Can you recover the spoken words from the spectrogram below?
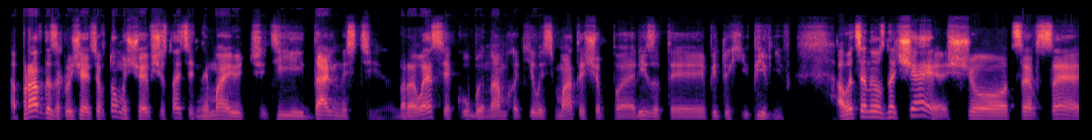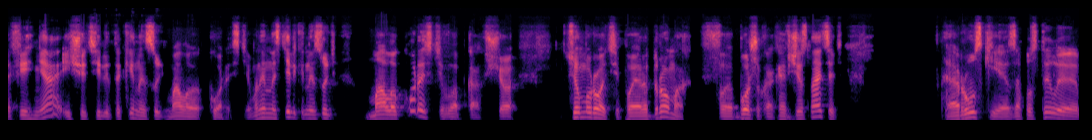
А правда заключається в тому, що F-16 не мають тієї дальності БРЛС, яку би нам хотілося мати, щоб різати петухів півнів. Але це не означає, що це все фігня, і що ці літаки несуть мало користі. Вони настільки несуть мало користі в лапках, що в цьому році по аеродромах в пошуках F-16 Е, Русські запустили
